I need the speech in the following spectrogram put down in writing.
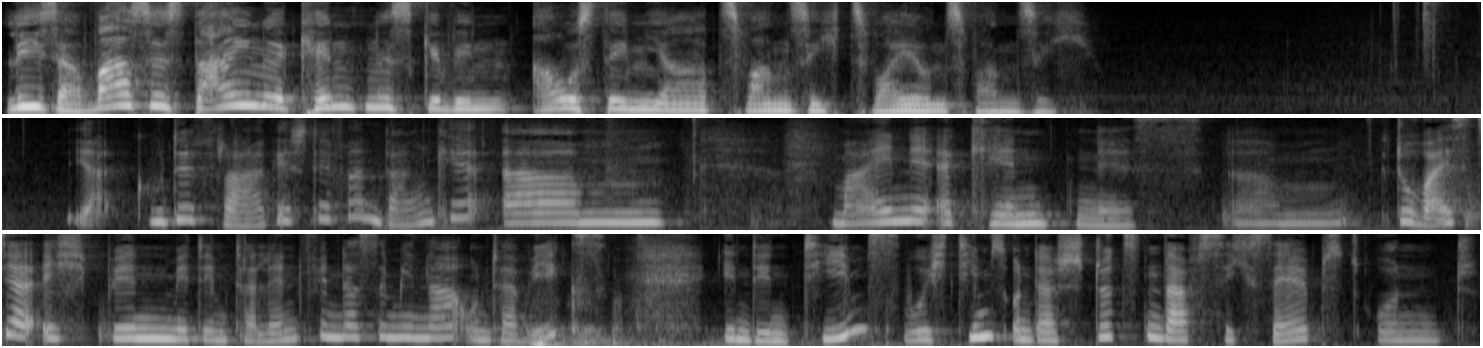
Lisa, was ist dein Erkenntnisgewinn aus dem Jahr 2022? Ja, gute Frage, Stefan, danke. Ähm, meine Erkenntnis. Ähm, du weißt ja, ich bin mit dem Talentfinder-Seminar unterwegs in den Teams, wo ich Teams unterstützen darf, sich selbst und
